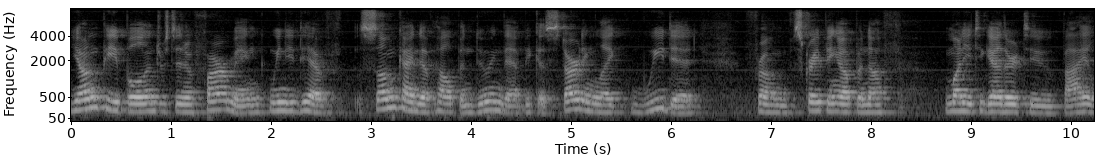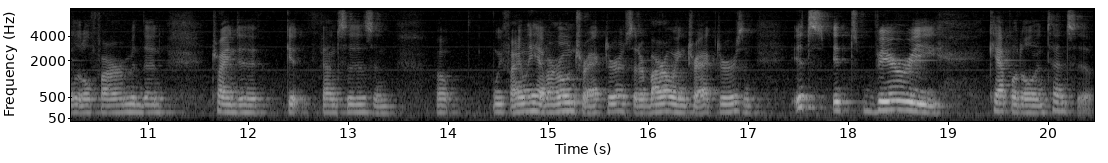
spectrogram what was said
young people interested in farming. We need to have some kind of help in doing that because starting like we did, from scraping up enough money together to buy a little farm and then trying to get fences and well, we finally have our own tractor instead of borrowing tractors and it's it's very capital intensive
